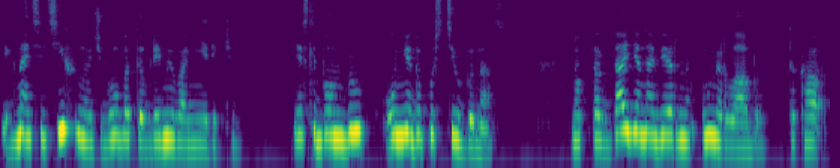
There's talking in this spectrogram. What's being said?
Игнатий Тихонович был в это время в Америке. Если бы он был, он не допустил бы нас. Но тогда я, наверное, умерла бы. Така...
